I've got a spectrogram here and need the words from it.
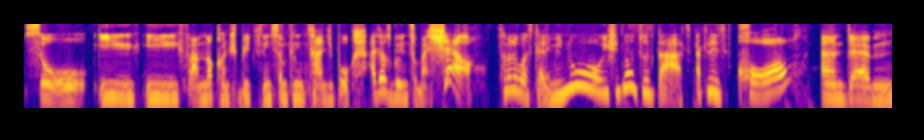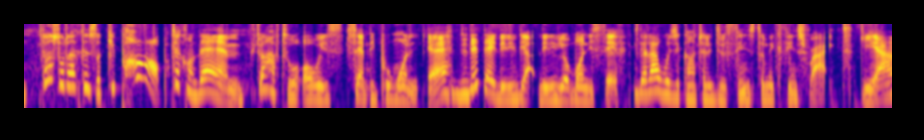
so if if I'm not contributing something tangible, I just go into my shell somebody was telling me, no, you should not do that. At least call and um, just other things to keep up. Check on them. You don't have to always send people money. Yeah, do they tell you they need, their, they need your money safe? There are ways you can actually do things to make things right. Yeah,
